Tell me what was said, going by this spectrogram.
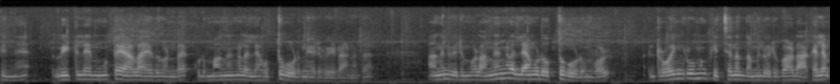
പിന്നെ വീട്ടിലെ മൂത്തയാളായതുകൊണ്ട് കുടുംബാംഗങ്ങളെല്ലാം ഒത്തുകൂടുന്ന ഒരു വീടാണിത്. അങ്ങനെ വരുമ്പോൾ അംഗങ്ങളെല്ലാം കൂടി ഒത്തുകൂടുമ്പോൾ ഡ്രോയിങ് റൂമും കിച്ചണും തമ്മിൽ ഒരുപാട് അകലം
